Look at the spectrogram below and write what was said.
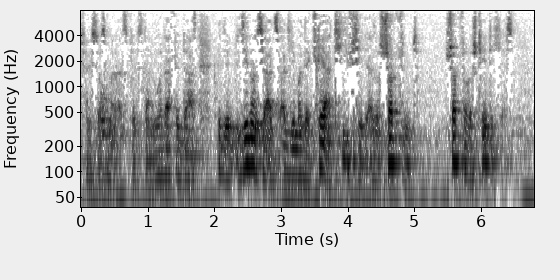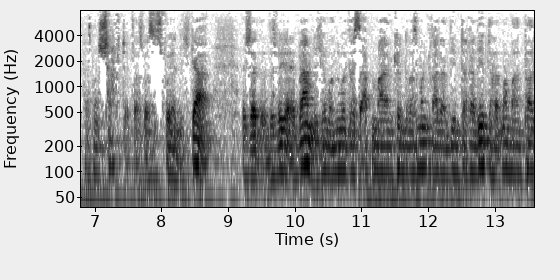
Ich weiß nicht, dass man als Künstler nur dafür da ist. Wir, sehen uns ja als, als jemand, der kreativ tätig, also schöpfend, schöpferisch tätig ist. Dass man schafft etwas, was es vorher nicht gab. Das, wäre ja erbärmlich, wenn man nur das abmalen könnte, was man gerade an dem Tag erlebt hat. Hat man mal ein paar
